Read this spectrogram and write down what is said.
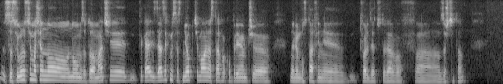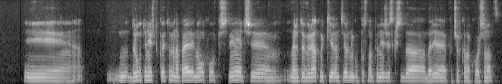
Със сигурност имаше на ум за този матч и така излязахме с неоптималния став, ако приемем, че нали, Мустафи не е твърдия титуляр в а, защита. И другото нещо, което ми направи много хубаво впечатление е, че нали, той вероятно Киран Тирни го пусна, понеже искаше да даде почивка на Ковашинец.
